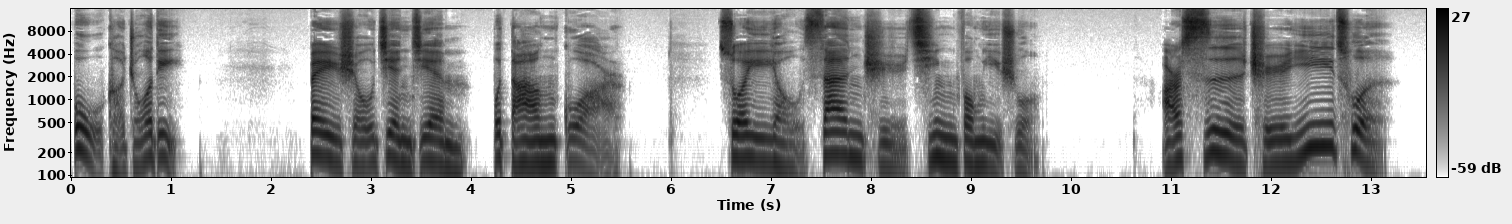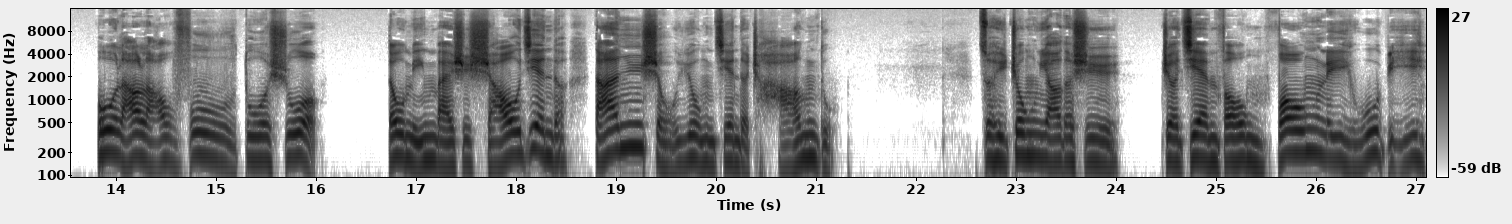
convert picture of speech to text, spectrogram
不可着地，背手剑剑不当过耳。”所以有三尺清风一说，而四尺一寸，不劳老夫多说，都明白是少见的单手用剑的长度。最重要的是，这剑锋锋利无比，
